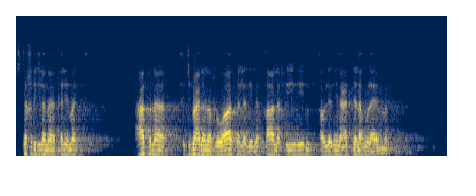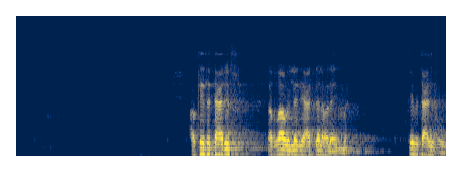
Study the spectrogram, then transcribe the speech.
استخرج لنا كلمة عطنا اجمع لنا الرواة الذين قال فيهم أو الذين عدلهم الأئمة. أو كيف تعرف الراوي الذي عدله الأئمة؟ كيف تعرفه؟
